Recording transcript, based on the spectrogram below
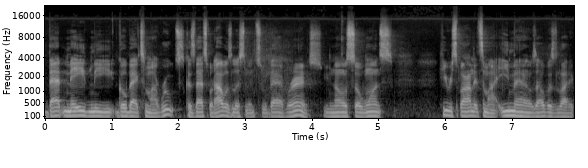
that made me go back to my roots because that's what I was listening to, Bad Brains. You know, so once he responded to my emails, I was like,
